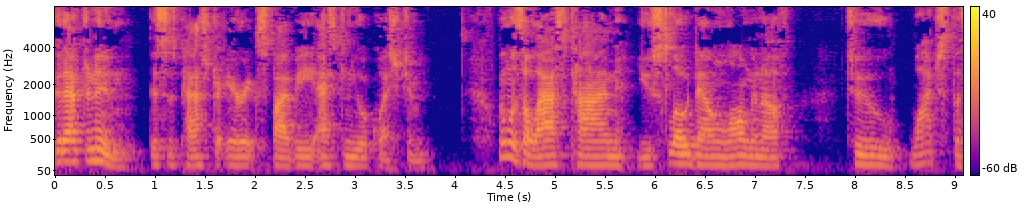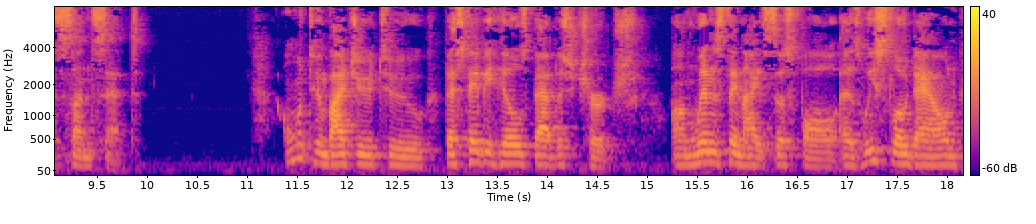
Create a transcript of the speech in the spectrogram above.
Good afternoon. This is Pastor Eric Spivey asking you a question. When was the last time you slowed down long enough to watch the sunset? I want to invite you to Vestavia Hills Baptist Church on Wednesday nights this fall as we slow down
